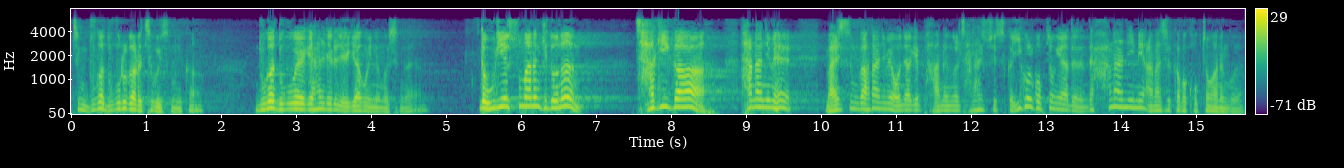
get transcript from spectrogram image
지금 누가 누구를 가르치고 있습니까? 누가 누구에게 할 일을 얘기하고 있는 것인가요? 그러니까 우리의 수많은 기도는 자기가 하나님의 말씀과 하나님의 언약의 반응을 잘 할 수 있을까? 이걸 걱정해야 되는데 하나님이 안 하실까봐 걱정하는 거예요.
